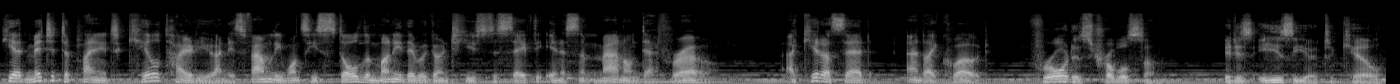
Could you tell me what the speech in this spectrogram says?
he admitted to planning to kill Tairyu and his family once he stole the money they were going to use to save the innocent man on death row. Akira said, and I quote, Fraud is troublesome. It is easier to kill.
